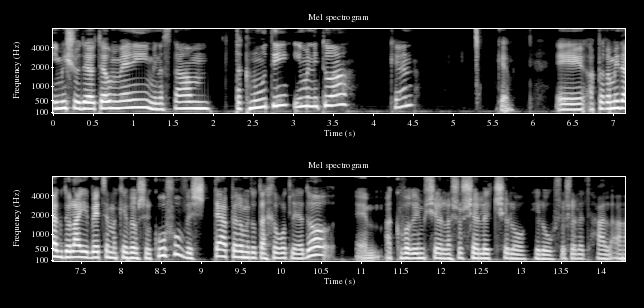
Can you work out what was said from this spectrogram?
אם מישהו יודע יותר ממני, מן הסתם, תקנו אותי אם אני טועה, כן? כן. Uh, הפירמידה הגדולה היא בעצם הקבר של קופו, ושתי הפירמידות האחרות לידו הם הקברים של השושלת שלו, כאילו, שושלת הלאה.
